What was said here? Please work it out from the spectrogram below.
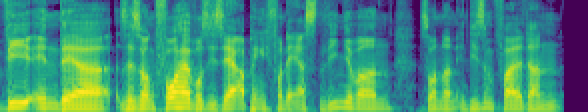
wie in der Saison vorher, wo sie sehr abhängig von der ersten Linie waren, sondern in diesem Fall dann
